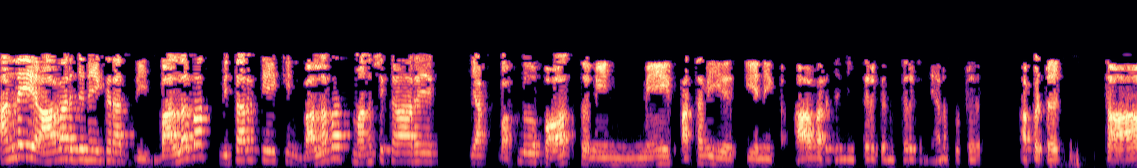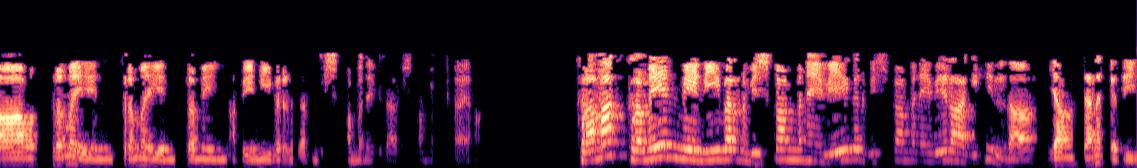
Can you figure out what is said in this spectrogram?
අන්න ඒ ආවර්ජනය කරද්දී බලවත් විතර්කයකින් බලවත් මානසිකාරයක් බහුලව පවත්වමින් මේ පඨවිය කියන එක ආවර්ජනය කරගෙන කරගෙන යනකොට අපට තාම ක්‍රමයෙන් ක්‍රමයෙන් ක්‍රමයෙන් අපේ නීවරණ ධර්ම විස්කම්බන වෙලා විස්කම්බන වෙලා යනවා. ක්‍රමක්‍රමයෙන් මේ නීවරණ විස්කම්බනේ වේගන විස්කම්බනේ වේලා ගිහිල්ලා යම් තැනකදී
